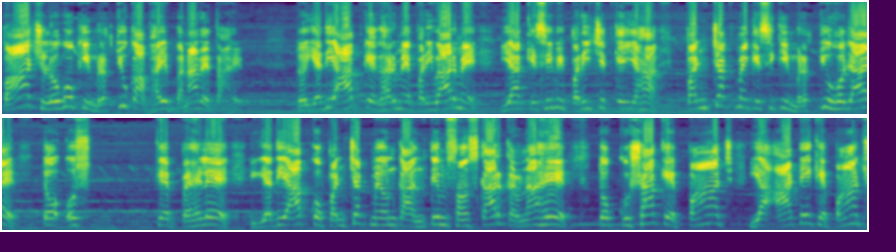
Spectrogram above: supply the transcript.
पाँच लोगों की मृत्यु का भय बना रहता है। तो यदि आपके घर में, परिवार में या किसी भी परिचित के यहाँ पंचक में किसी की मृत्यु हो जाए तो उस के पहले यदि आपको पंचक में उनका अंतिम संस्कार करना है तो कुशा के पाँच या आटे के पाँच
